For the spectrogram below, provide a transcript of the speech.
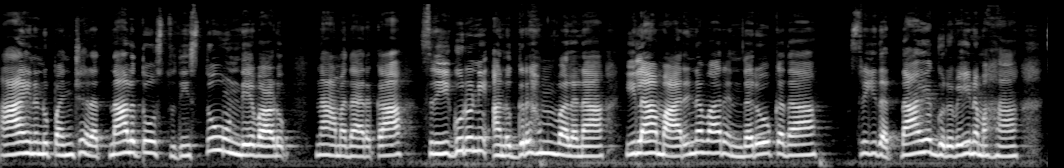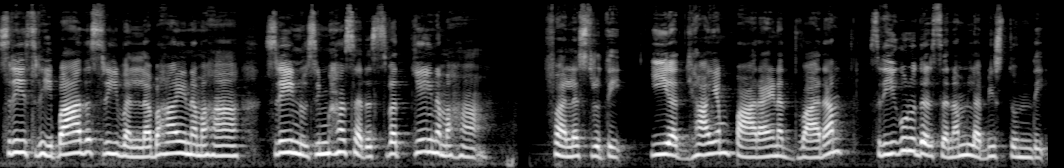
ఆయనను పంచరత్నాలతో స్తుతిస్తూ ఉండేవాడు. నామధారక శ్రీగురుని అనుగ్రహం వలన ఇలా మారిన వారెందరో కదా. శ్రీ దత్తాయ గురువే నమ. శ్రీ శ్రీపాద శ్రీ వల్లభాయ నమ. శ్రీ నృసింహ సరస్వత్యై నమ. ఫలశ్రుతి. ఈ అధ్యాయం పారాయణ ద్వారా శ్రీ గురు దర్శనం లభిస్తుంది.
